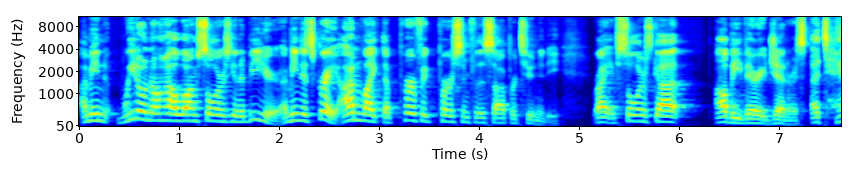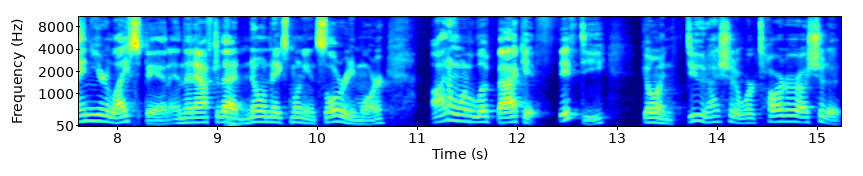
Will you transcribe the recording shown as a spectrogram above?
I mean, we don't know how long solar is going to be here. I mean, it's great. I'm like the perfect person for this opportunity, right? If solar's got, I'll be very generous, a 10 year lifespan. And then after that, no one makes money in solar anymore. I don't want to look back at 50 going, dude, I should have worked harder. I should have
